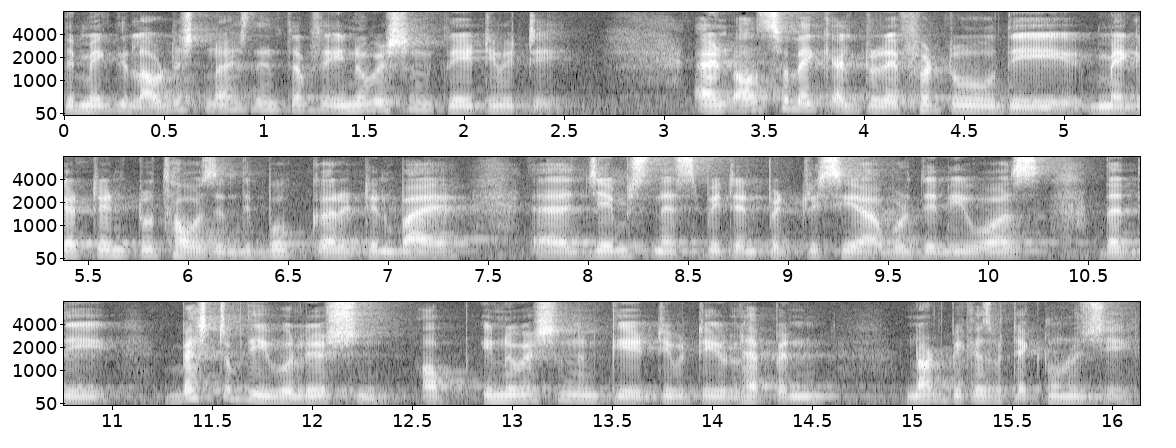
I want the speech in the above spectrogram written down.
they make the loudest noise in terms of innovation, creativity. And also, like I'll refer to the Megatrend 2000, the book uh, written by uh, James Naisbitt and Patricia Aburdene was that the best of the evolution of innovation and creativity will happen not because of technology,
